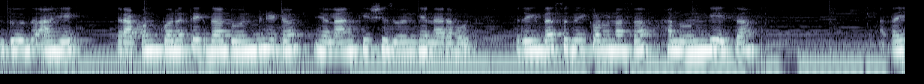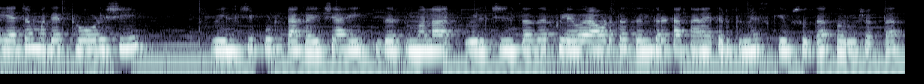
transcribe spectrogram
दूध आहे. तर आपण परत एकदा दोन मिनिटं याला आणखी शिजवून घेणार आहोत. तर एकदा सगळीकडून असा हलवून घ्यायचा. आता याच्यामध्ये थोडीशी वेलची पूड टाकायची आहे. जर तुम्हाला वेलचीचा जर फ्लेवर आवडत असेल तर टाका नाही तर तुम्ही स्किपसुद्धा करू शकतात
